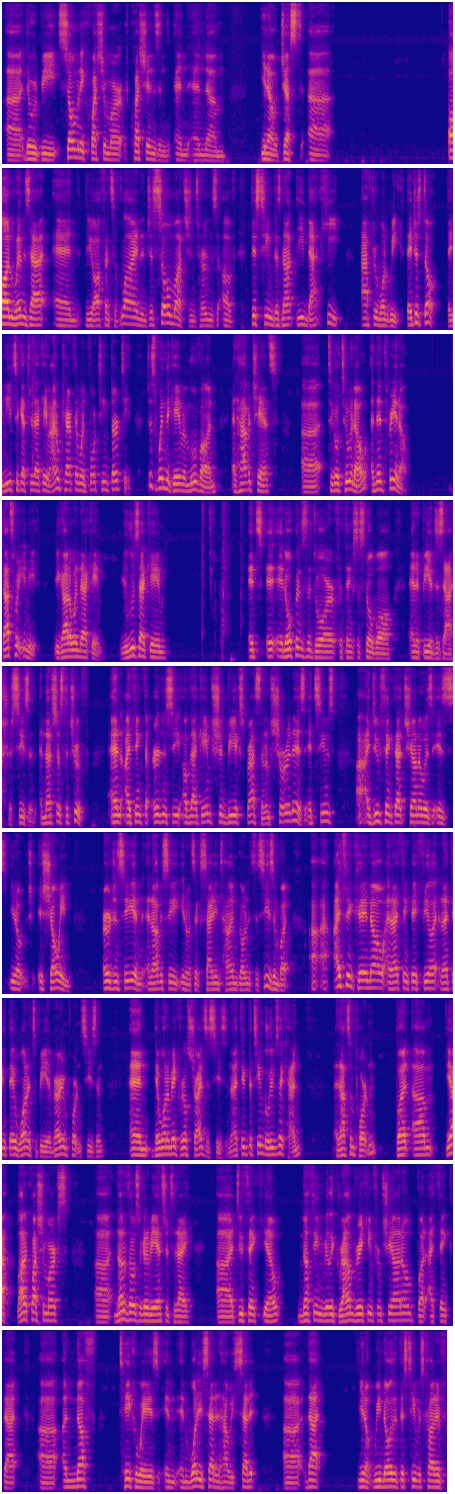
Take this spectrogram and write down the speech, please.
Uh, there would be so many question mark questions and and and um, you know just uh, on Wimsatt and the offensive line, and just so much in terms of this team does not need that heat after one week. They just don't. They need to get through that game. I don't care if they win 14 13, just win the game and move on and have a chance uh, to go 2 0 and then 3 0. That's what you need. You got to win that game. You lose that game, it's it, it opens the door for things to snowball and it be a disastrous season. And that's just the truth. And I think the urgency of that game should be expressed, and I'm sure it is. It seems I do think that Schiano is is you know is showing urgency, and and obviously you know it's an exciting time going into the season, but. I, I think they know, and I think they feel it, and I think they want it to be a very important season, and they want to make real strides this season. I think the team believes they can, and that's important. But um, yeah, a lot of question marks. Uh, none of those are going to be answered today. I do think, you know, nothing really groundbreaking from Schiano, but I think that uh, enough takeaways in in what he said and how he said it uh, that you know we know that this team is kind of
